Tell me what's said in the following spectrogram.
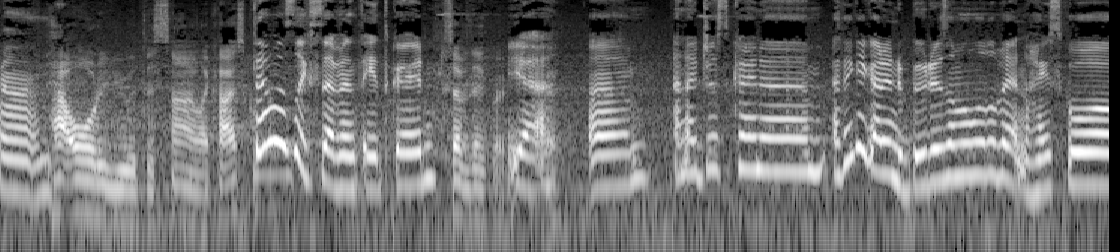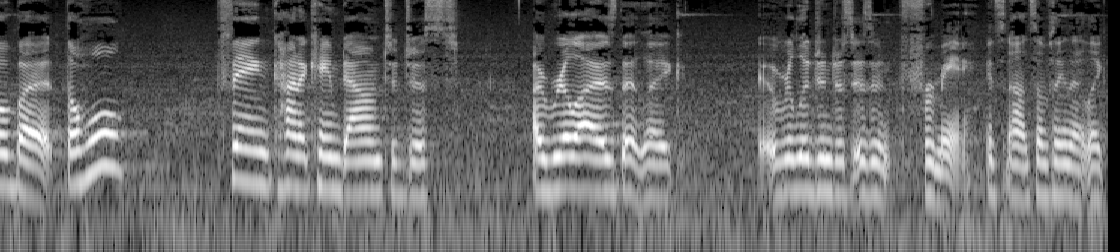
Um, How old are you at this time? Like high school? that was like seventh, eighth grade. seventh, eighth grade. Yeah. Um, and I just kind of, I think I got into Buddhism a little bit in high school, but the whole thing kind of came down to just, I realized that like, religion just isn't for me. It's not something that like,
